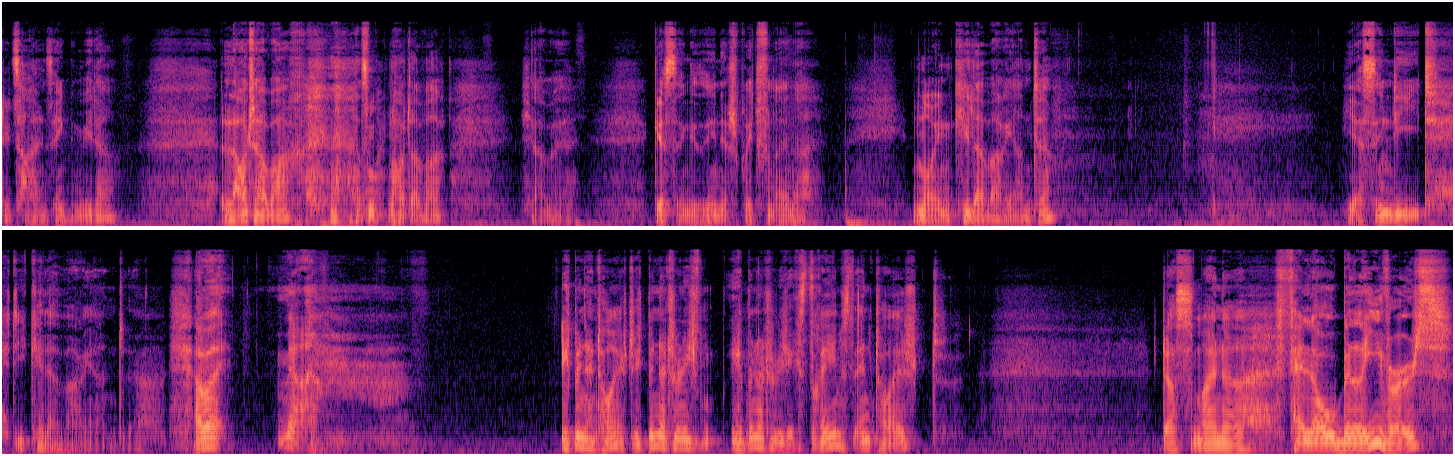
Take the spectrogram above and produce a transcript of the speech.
Die Zahlen sinken wieder. Lauterbach, was macht Lauterbach? Ich habe gestern gesehen, er spricht von einer neuen Killer-Variante. Yes, indeed, die Killer-Variante. Aber, ja, ich bin enttäuscht. Ich bin natürlich, ich bin natürlich extremst enttäuscht dass meine Fellow Believers,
